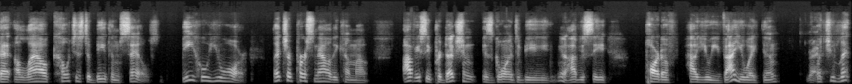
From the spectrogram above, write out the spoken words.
that allow coaches to be themselves. Be who you are. Let your personality come out. Obviously, production is going to be, you know, obviously part of how you evaluate them, right. but you let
